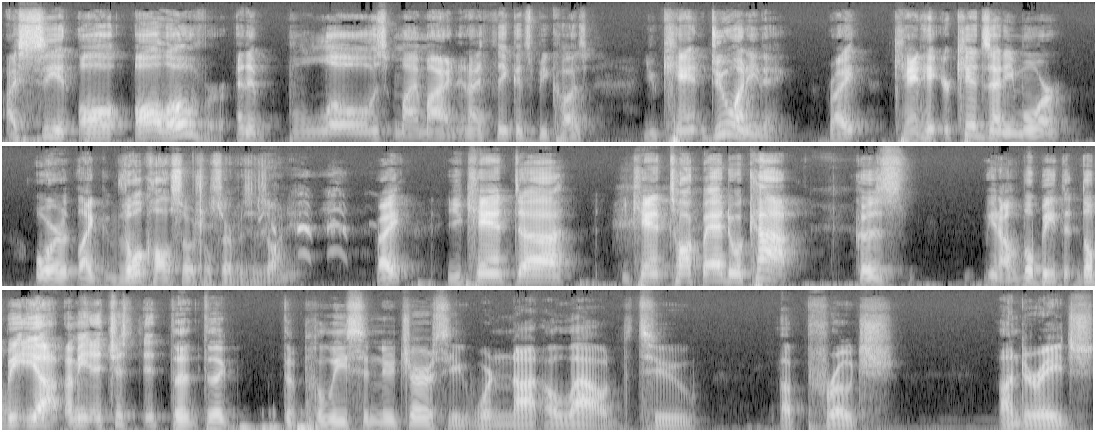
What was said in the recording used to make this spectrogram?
I see it all all over and it blows my mind. And I think it's because you can't do anything, right? Can't hit your kids anymore or like they'll call social services on you, right? You can't uh, you can't talk bad to a cop because you know they'll beat they'll beat you up. I mean, it just it, the the the police in New Jersey were not allowed to approach underage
